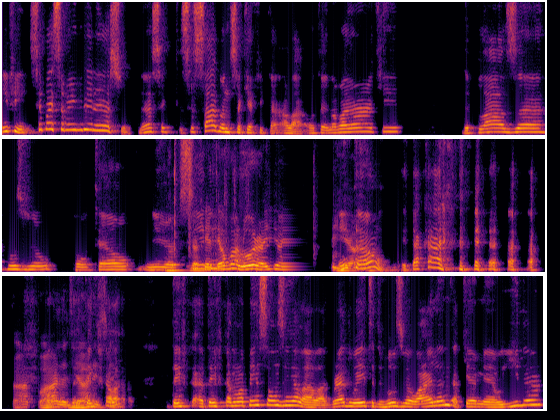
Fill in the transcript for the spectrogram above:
Enfim, você vai saber o endereço, né? Você, você sabe onde você quer ficar. Ah lá, Hotel Nova York, The Plaza, Roosevelt Hotel, New York City. Já tem até o valor aí. Então, ele tá caro. Rapaz, é diário. Tem que, ficar tem, tem que ficar numa pensãozinha lá, lá. Graduated Roosevelt Island, aqui é a minha ilha.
